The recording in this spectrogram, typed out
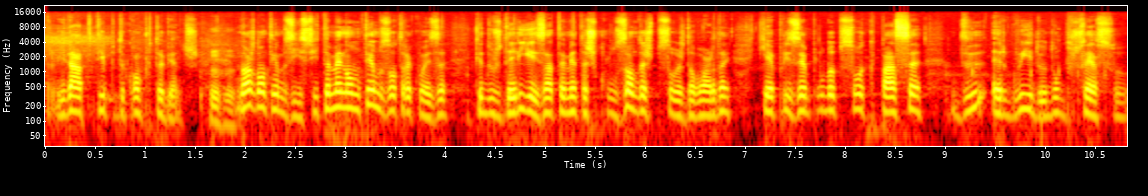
determinado tipo de comportamentos. Uhum. Nós não temos isso e também não temos outra coisa que nos daria exatamente a exclusão das pessoas da ordem, que é, por exemplo, uma pessoa que passa de arguído num processo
